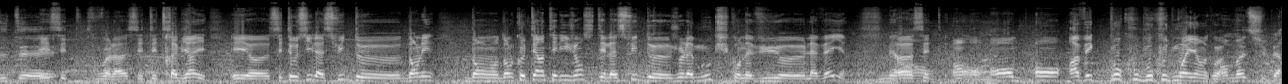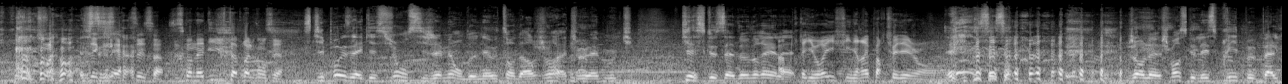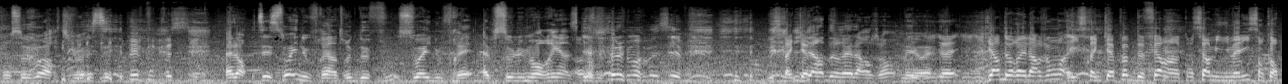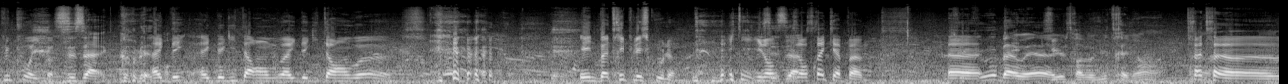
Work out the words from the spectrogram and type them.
C'était. Et c'est- voilà, c'était très bien. Et, et, euh, c'était aussi la suite de. Dans, les, dans, dans le côté intelligent, c'était la suite de Jolamouk qu'on a vu euh, la veille. Mais Euh, en- avec beaucoup, beaucoup de moyens, quoi. en mode super c'est clair, c'est ça. C'est ce qu'on a dit juste après le concert. Ce qui pose la question, si jamais on donnait autant d'argent à Joe Lamouk, qu'est-ce que ça donnerait là A priori, il finirait par tuer des gens. hein. C'est ça. Genre, le- je pense que l'esprit peut pas le concevoir, tu vois. c'est- possible. Alors, tu sais, soit il nous ferait un truc de fou, soit il nous ferait absolument rien, ce qui est absolument possible. Il serait Il garderait l'argent, mais ouais, Il, il garderait l'argent et il serait capable de faire un concert minimaliste encore plus pourri, quoi. c'est ça, complètement. Avec des, avec des guitares en avec des guitares en bois euh. et une batterie play school. en, il en serait capable. Euh, Du coup, bah ouais, tu- Ultra Vomi, très bien. hein. très très euh,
